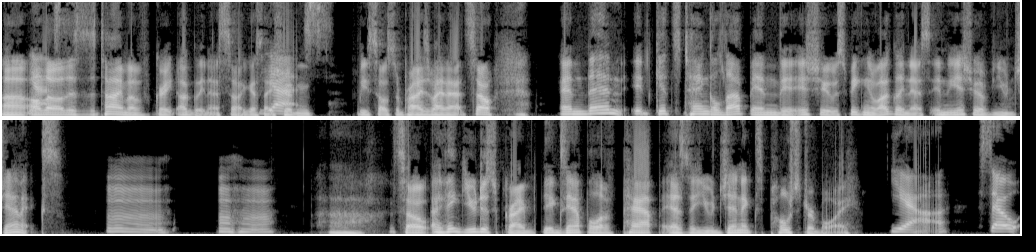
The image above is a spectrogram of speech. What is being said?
Uh, Yes. Although this is a time of great ugliness. So I guess I shouldn't be so surprised by that. So, and then it gets tangled up in the issue, speaking of ugliness, in the issue of eugenics. Mm. hmm Ah, so I think you described the example of Pap as a eugenics poster boy. Yeah. So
